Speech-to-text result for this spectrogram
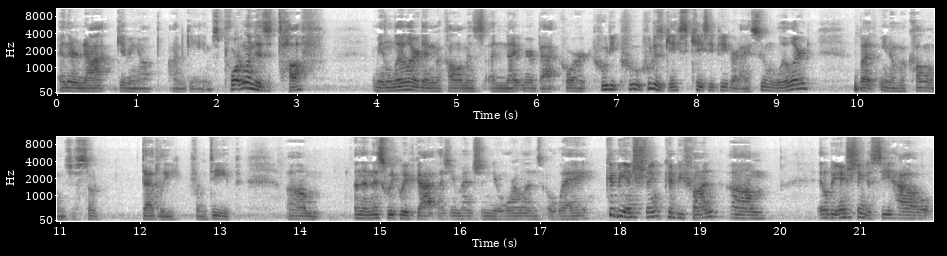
and they're not giving up on games. Portland is tough I mean, Lillard and McCollum is a nightmare backcourt. Who do, who who does KCP guard? I assume Lillard, but you know McCollum is just so deadly from deep. Um, and then this week we've got, as you mentioned, New Orleans away. Could be interesting. Could be fun. Um, it'll be interesting to see how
